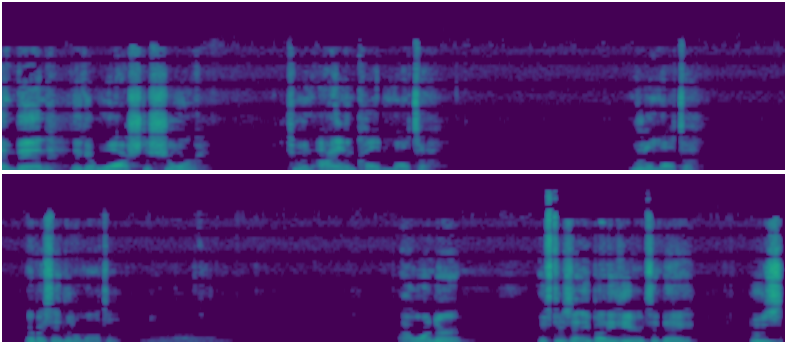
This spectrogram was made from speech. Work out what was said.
And then they get washed ashore to an island called Malta. Little Malta. Everybody say, Little Malta. I wonder if there's anybody here today who's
